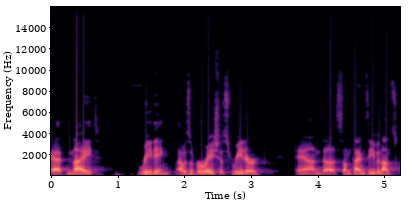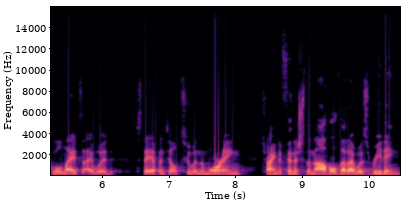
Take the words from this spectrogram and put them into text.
at night reading. I was a voracious reader, and uh, sometimes even on school nights, I would stay up until 2 in the morning trying to finish the novel that I was reading.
